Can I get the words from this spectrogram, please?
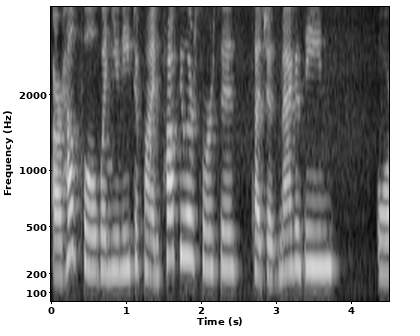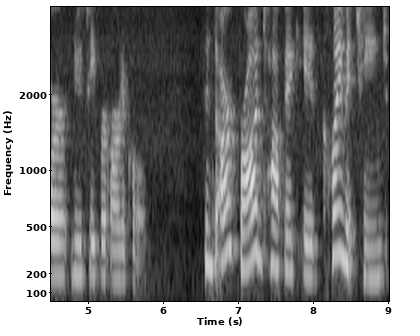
are helpful when you need to find popular sources such as magazines or newspaper articles. Since our broad topic is climate change,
